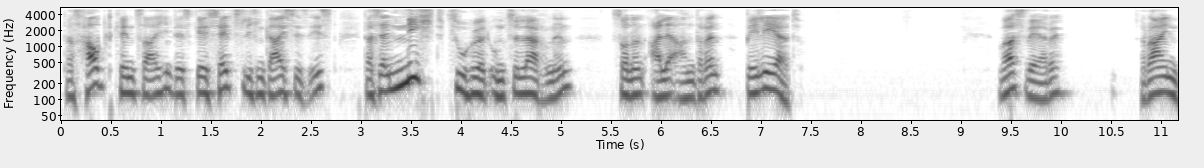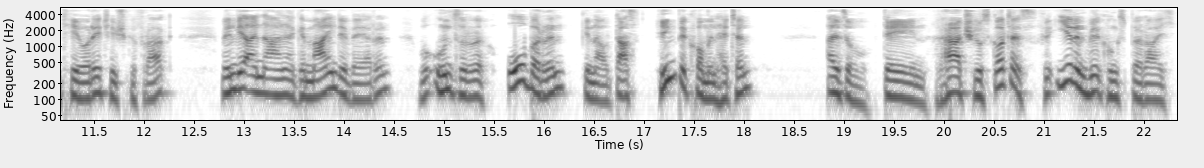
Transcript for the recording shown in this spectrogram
Das Hauptkennzeichen des gesetzlichen Geistes ist, dass er nicht zuhört, um zu lernen, sondern alle anderen belehrt. Was wäre, rein theoretisch gefragt, wenn wir in einer Gemeinde wären, wo unsere Oberen genau das hinbekommen hätten, also den Ratschluss Gottes für ihren Wirkungsbereich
